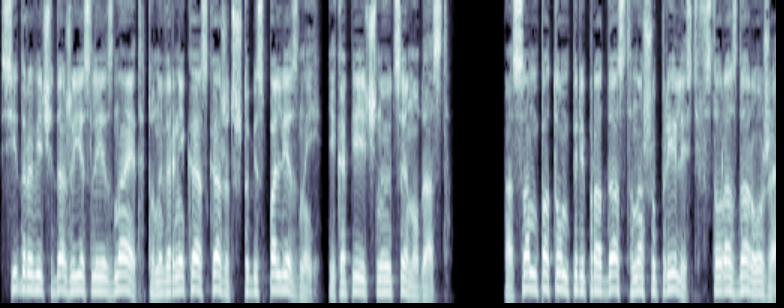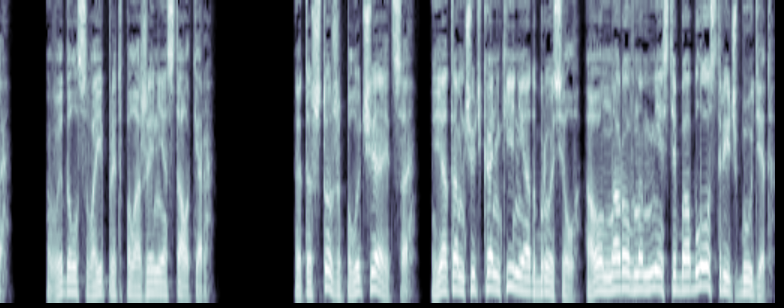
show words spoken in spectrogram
Сидорович, даже если и знает, то наверняка скажет, что бесполезный и копеечную цену даст. А сам потом перепродаст нашу прелесть в сто раз дороже», — выдал свои предположения сталкер. «Это что же получается? Я там чуть коньки не отбросил, а он на ровном месте бабло стричь будет?»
